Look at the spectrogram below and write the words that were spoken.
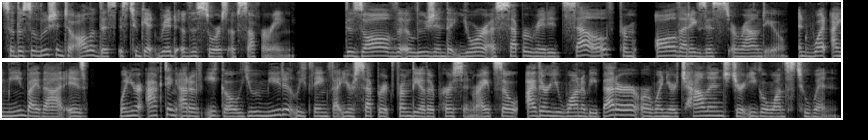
So the solution to all of this is to get rid of the source of suffering dissolve the illusion that you're a separated self from all that exists around you. And what I mean by that is when you're acting out of ego, you immediately think that you're separate from the other person, right? So either you want to be better or when you're challenged, your ego wants to win.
